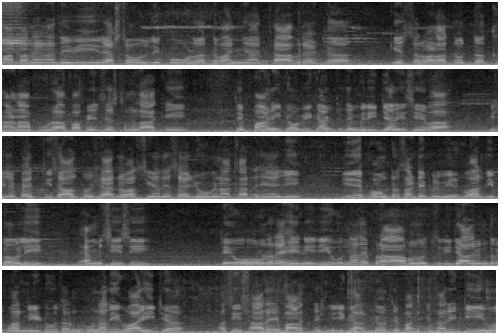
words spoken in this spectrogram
ਮਾਤਾ ਨੈਣਾ ਦੇਵੀ ਰੈਸਟ ਹਾਊਸ ਦੇ ਕੋਲ ਦਵਾਈਆਂ, ਚਾਹ ਬ੍ਰੈਡ ਕੇਸਰ ਵਾਲਾ ਦੁੱਧ, ਖਾਣਾ ਪੂਰਾ ਬਫੇ ਸਿਸਟਮ ਲਾ ਕੇ ਤੇ ਪਾਣੀ 24 ਘੰਟੇ ਦੇ ਮਰੀਜ਼ਾਂ ਦੀ ਸੇਵਾ ਪਿਛਲੇ 35 ਸਾਲ ਤੋਂ ਸ਼ਹਿਰ ਨਿਵਾਸੀਆਂ ਦੇ ਸਹਿਯੋਗ ਨਾਲ ਕਰ ਰਹੇ ਹਾਂ ਜੀ। ਜਿਹਦੇ ਫਾਊਂਡਰ ਸਾਡੇ ਪ੍ਰਵੀਨ ਕੁਮਾਰ ਜੀ ਬਵਲੀ ਐਮਸੀਸੀ ਤੇ ਉਹ ਹੁਣ ਰਹੇ ਨਹੀਂ ਜੀ। ਉਹਨਾਂ ਦੇ ਭਰਾ ਹੁਣ ਸ੍ਰੀ ਜਾਦਵਿੰਦਰ ਕੁਮਾਰ ਨੀਟੂ ਸਨ। ਉਹਨਾਂ ਦੀ ਅਗਵਾਈ 'ਚ ਅਸੀਂ ਸਾਰੇ ਬਾਲ ਕ੍ਰਿਸ਼ਨ ਜੀ ਗਰਗ ਤੇ ਬਾਕੀ ਸਾਰੀ ਟੀਮ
